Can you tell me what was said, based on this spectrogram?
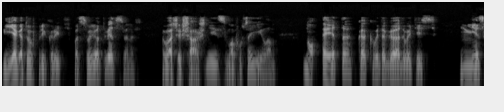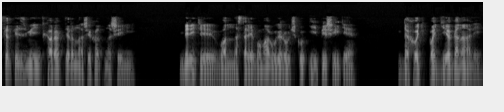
И я готов прикрыть под свою ответственность ваши шашни с Мафусаилом. Но это, как вы догадываетесь, несколько изменит характер наших отношений. Берите вон на столе бумагу и ручку и пишите. Да хоть по диагонали.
